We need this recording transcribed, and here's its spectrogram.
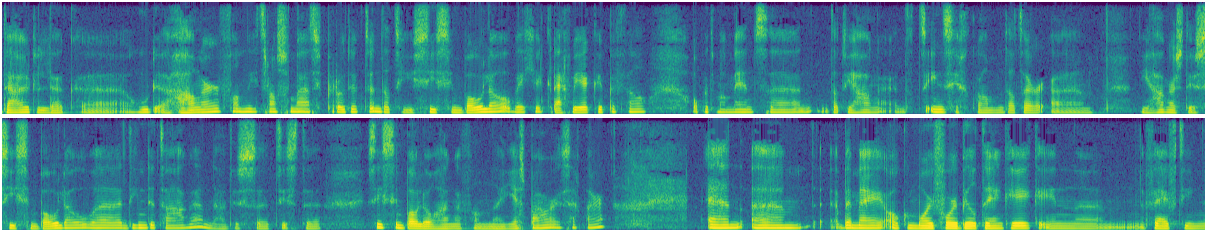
duidelijk uh, hoe de hanger van die transformatieproducten, dat die C-symbolo, weet je, ik krijg weer kippenvel op het moment uh, dat die hanger, dat inzicht kwam dat er uh, die hangers dus C-symbolo dienden te hangen. Nou, dus het is de C-symbolo hangen van Yes Power, zeg maar. En um, bij mij ook een mooi voorbeeld, denk ik, in um, 15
